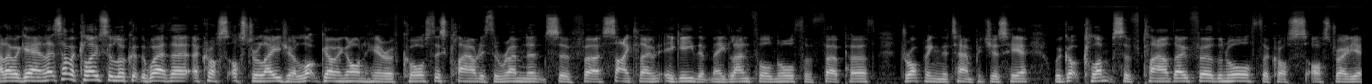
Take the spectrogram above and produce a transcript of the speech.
Hello again. Let's have a closer look at the weather across Australasia. A lot going on here, of course. This cloud is the remnants of uh, Cyclone Iggy that made landfall north of uh, Perth, dropping the temperatures here. We've got clumps of cloud, though, further north across Australia.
